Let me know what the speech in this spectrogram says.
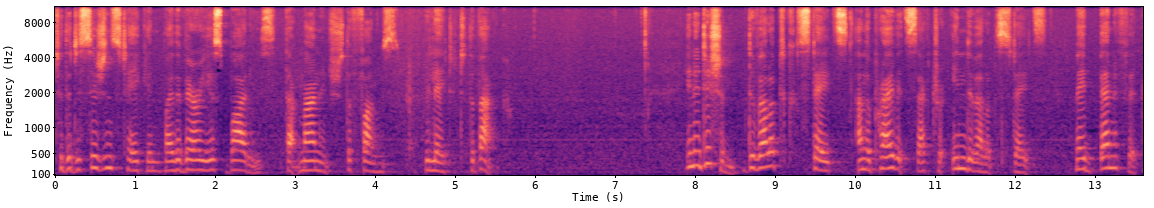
to the decisions taken by the various bodies that manage the funds related to the bank. In addition, developed states and the private sector in developed states may benefit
